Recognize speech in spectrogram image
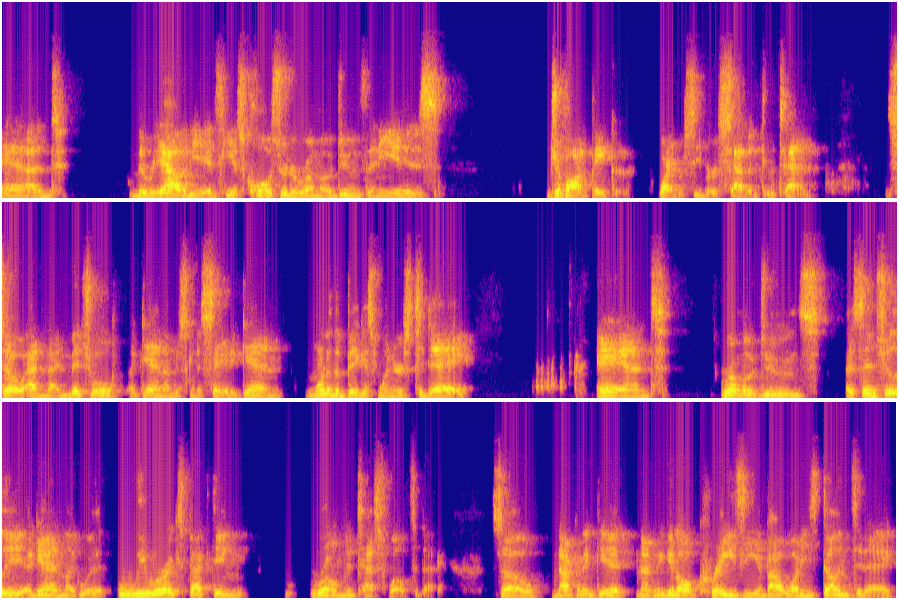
And the reality is he is closer to Rome Odunze than he is Javon Baker, wide receiver seven through 10. So Adonai Mitchell, again, I'm just going to say it again, one of the biggest winners today and Rome Odunze essentially again like we were expecting Rome to test well today. So not going to get not going to get all crazy about what he's done today,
